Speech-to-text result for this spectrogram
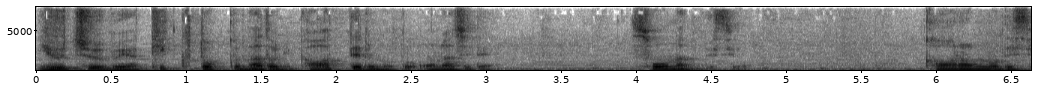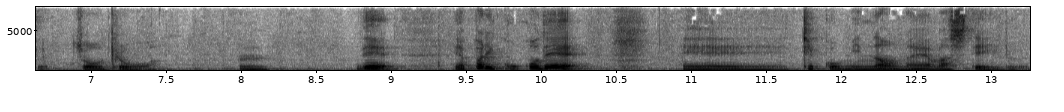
YouTube や TikTok などに変わってるのと同じで。そうなんですよ。変わらんのですよ状況は。うん、でやっぱりここで、えー、結構みんなを悩ましている。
